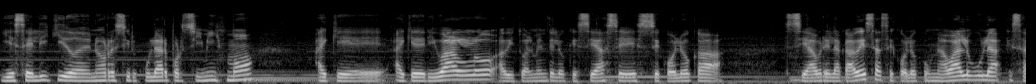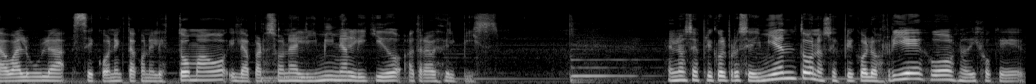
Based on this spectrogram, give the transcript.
y ese líquido de no recircular por sí mismo hay que, hay que derivarlo. Habitualmente lo que se hace es se coloca se abre la cabeza, se coloca una válvula, esa válvula se conecta con el estómago y la persona elimina el líquido a través del pis. Él nos explicó el procedimiento, nos explicó los riesgos, nos dijo que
